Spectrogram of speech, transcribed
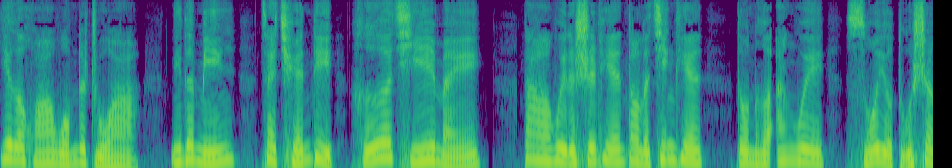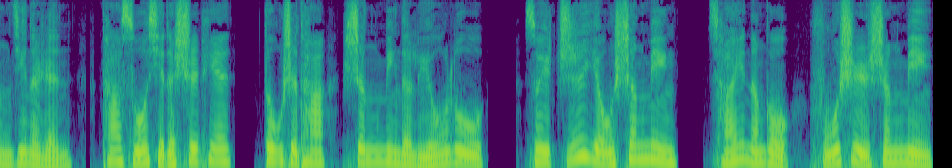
耶和华我们的主啊，你的名在全地何其美！”大卫的诗篇到了今天都能够安慰所有读圣经的人。他所写的诗篇都是他生命的流露，所以只有生命才能够服侍生命，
